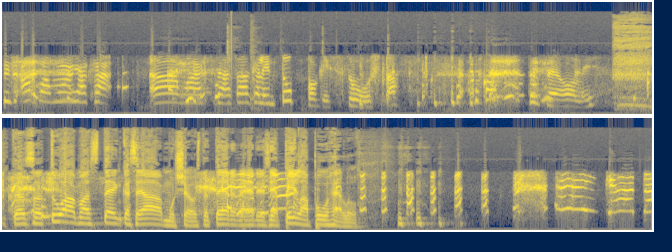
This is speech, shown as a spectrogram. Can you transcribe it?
Siis apua, mun jaksaa aamuessa saakelin tuppokin suusta. Kuka vittu se oli? Tässä on Tuomas Tenkasen aamushowsta tervehdys ja pilapuhelu. Eikä tää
